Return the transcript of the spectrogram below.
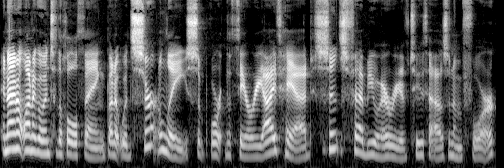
And I don't want to go into the whole thing, but it would certainly support the theory I've had since February of 2004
